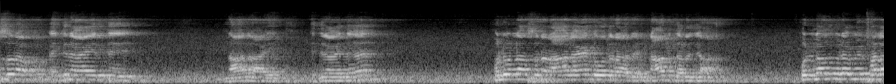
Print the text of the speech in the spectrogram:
சுரா. எத்தனை ஆயத்து? நாலு ஆயத்து. எத்தனை ஆயத்துங்க? குல் சுரா நாலு ஆயத்து ஓதுறாரு. நாலு தரஜா. குல்லாது ரபின்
